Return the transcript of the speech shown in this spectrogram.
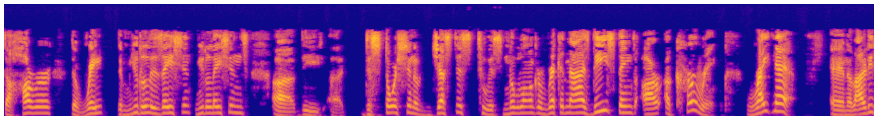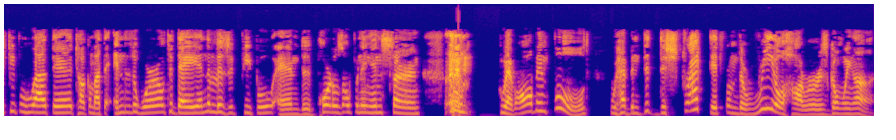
the horror, the rape, the mutilation, mutilations, uh, the uh, distortion of justice to it's no longer recognized. These things are occurring right now. And a lot of these people who are out there talking about the end of the world today and the lizard people and the portals opening in CERN, who have all been fooled, who have been di- distracted from the real horrors going on.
